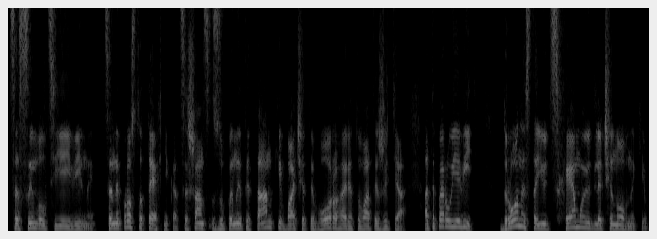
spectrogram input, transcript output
це символ цієї війни. Це не просто техніка, це шанс зупинити танки, бачити ворога, рятувати життя. А тепер уявіть, дрони стають схемою для чиновників.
